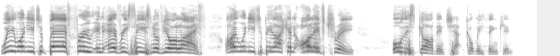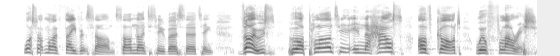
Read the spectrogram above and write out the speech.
We want you to bear fruit in every season of your life. I want you to be like an olive tree. All this gardening chat got me thinking. What's up my favorite psalm? Psalm 92, verse 13. Those who are planted in the house of God will flourish.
